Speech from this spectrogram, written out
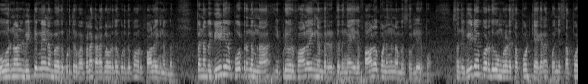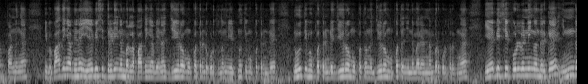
ஒவ்வொரு நாள் விட்டுமே நம்ம அதை கொடுத்துருப்போம். இப்போலாம் கணக்கில் ஒரு தான் கொடுத்துருப்போம். ஒரு ஃபாலோயிங் நம்பர் இப்போ நம்ம வீடியோ போட்டிருந்தோம்னா இப்படி ஒரு ஃபாலோயிங் நம்பர் இருக்குதுங்க. இதை ஃபாலோ பண்ணுங்கன்னு நம்ம சொல்லியிருப்போம். ஸோ அந்த வீடியோ போகிறதுக்கு உங்களோட சப்போர்ட் கேட்குறேன். கொஞ்சம் சப்போர்ட் பண்ணுங்கள் இப்போ பார்த்தீங்க அப்படின்னா ஏபிசி த்ரீ நம்பரில் பார்த்தீங்க அப்படின்னா ஜீரோ முப்பத்தி ரெண்டு கொடுத்துருந்தோம். எட்நூற்றி முப்பத்தி ரெண்டு நூற்றி முப்பத்தி ரெண்டு ஜீரோ முப்பத்தொன்று ஜீரோ முப்பத்தஞ்சு இந்த மாதிரி நம்பர் கொடுத்துருக்குங்க. ஏபிசி ஃபுல் வின்னிங் வந்திருக்கு. இந்த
